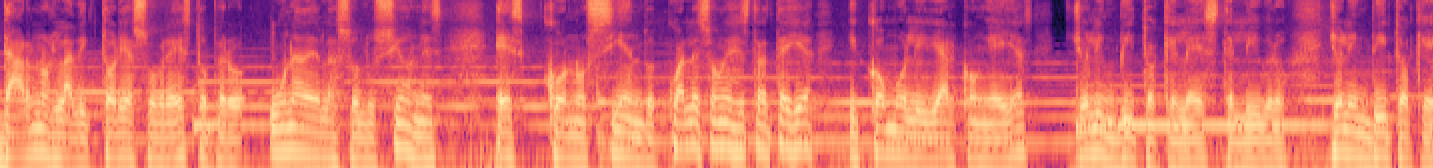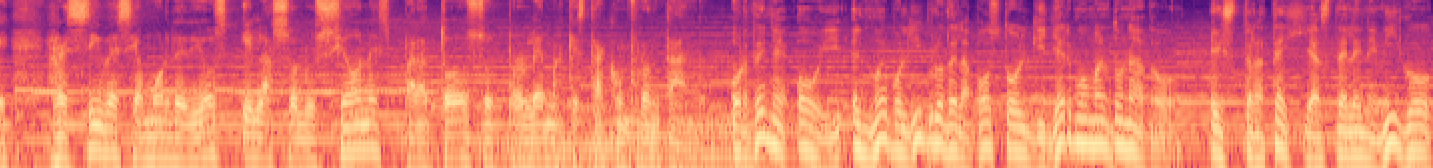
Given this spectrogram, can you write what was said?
darnos la victoria sobre esto, pero una de las soluciones es conociendo cuáles son esas estrategias y cómo lidiar con ellas. Yo le invito a que lea este libro, yo le invito a que reciba ese amor de Dios y las soluciones para todos sus problemas que está confrontando. Ordene hoy el nuevo libro del apóstol Guillermo Maldonado, Estrategias del enemigo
